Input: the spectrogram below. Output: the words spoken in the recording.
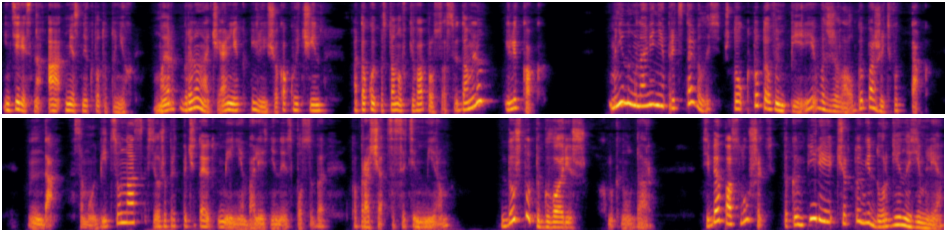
Интересно, а местный кто тут у них? Мэр, градоначальник или еще какой чин? О такой постановке вопроса осведомлен или как? Мне на мгновение представилось, что кто-то в империи возжелал бы пожить вот так. Да, самоубийцы у нас все же предпочитают менее болезненные способы попрощаться с этим миром. «Да что ты говоришь?» – хмыкнул Дар. «Тебя послушать, так империя чертоги дорогие на земле».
